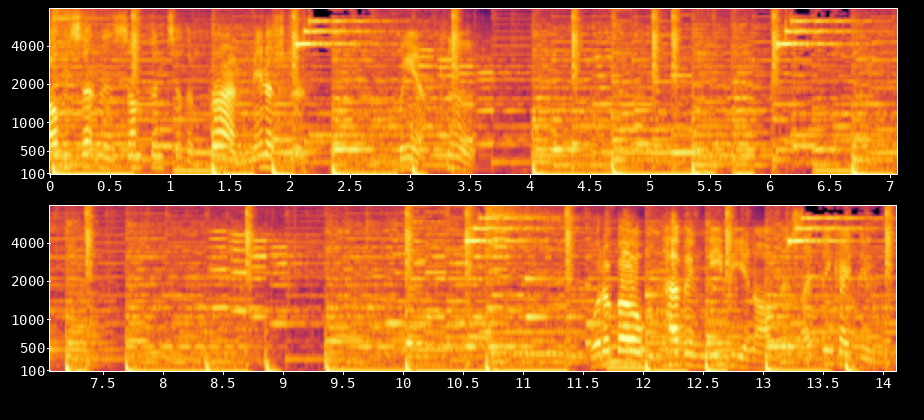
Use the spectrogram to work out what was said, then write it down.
I'll be sending something to the Prime Minister. Bam. What about having me be in office? I think I do.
